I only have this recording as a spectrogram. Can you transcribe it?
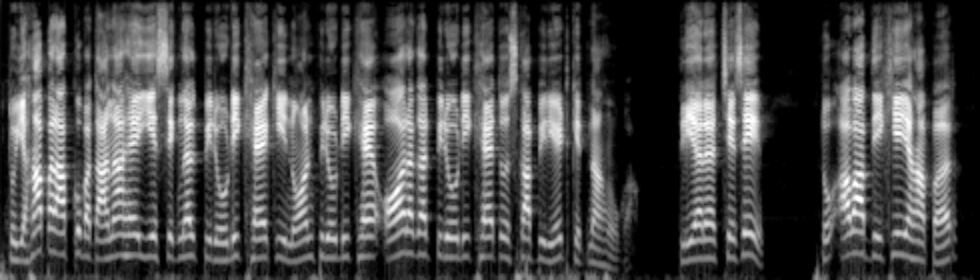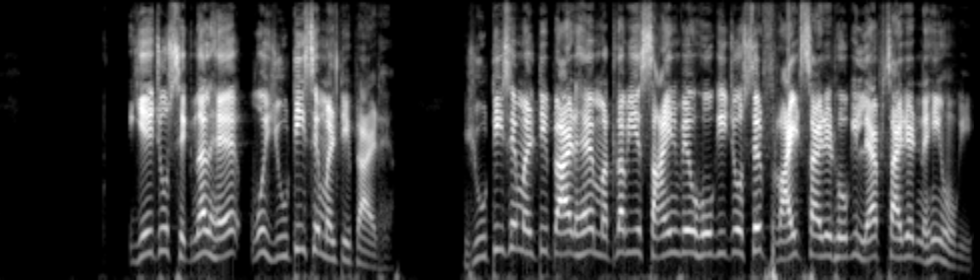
तो यहाँ पर आपको बताना है, ये सिग्नल पीरियोडिक है कि नॉन पीरियोडिक है, और अगर पीरियोडिक है तो इसका पीरियड कितना होगा? क्लियर है अच्छे से? तो अब आप देखिए यहाँ पर, ये जो सिग्नल है, वो यूटी से मल्टीप्लाइड है। यूटी से मल्टीप्लाइड है मतलब ये साइन वेव होगी जो सिर्फ़ राइट साइडेड होगी, लेफ़्ट साइडेड नहीं होगी।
